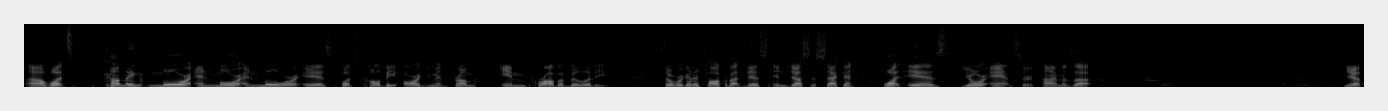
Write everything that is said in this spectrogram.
Uh, what's coming more and more and more is what's called the argument from improbability. So, we're going to talk about this in just a second. What is your answer? Time is up. Yep.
